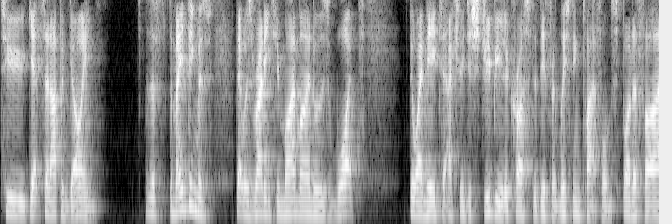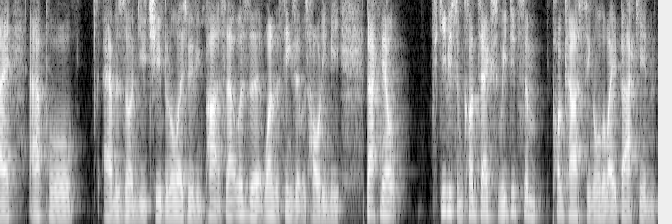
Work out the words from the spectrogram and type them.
to get set up and going? The, the main thing was that was running through my mind was what do I need to actually distribute across the different listening platforms Spotify, Apple, Amazon, YouTube, and all those moving parts. That was the one of the things that was holding me back. Now, to give you some context, we did some podcasting all the way back in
